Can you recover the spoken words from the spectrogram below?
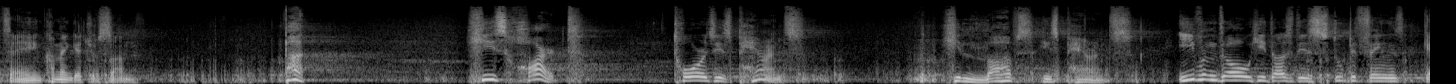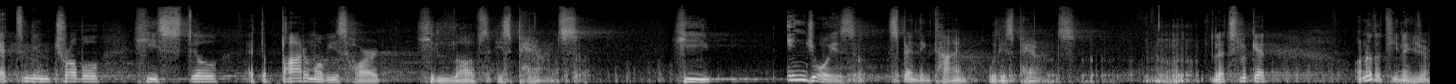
saying, Come and get your son. But his heart towards his parents, he loves his parents. Even though he does these stupid things, gets him in trouble, he's still at the bottom of his heart, he loves his parents. He enjoys spending time with his parents. Let's look at another teenager.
